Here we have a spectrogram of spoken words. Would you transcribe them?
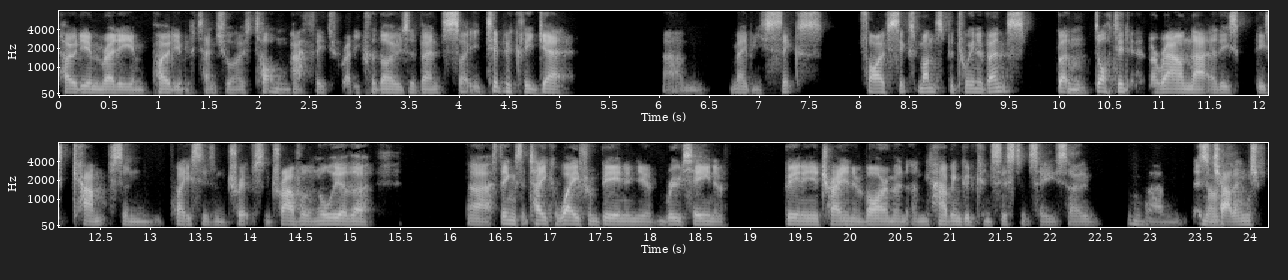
podium ready and podium potential, those top Mm. athletes ready for those events. So you typically get um, maybe six, five, six months between events, but Mm. dotted around that are these these camps and places and trips and travel and all the other uh, things that take away from being in your routine of being in your training environment and having good consistency. So um, it's Nice. a challenge.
